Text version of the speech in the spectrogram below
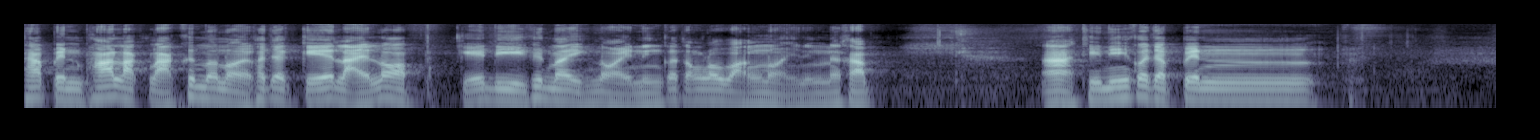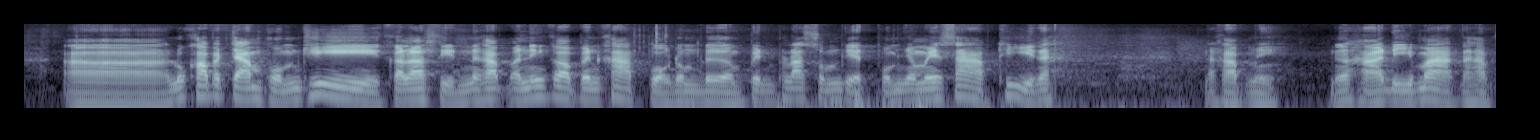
ถ้าเป็นพระหลักๆขึ้นมาหน่อยเขาจะเก๊หลายรอบเก๊ดีขึ้นมาอีกหน่อยหนึ่งก็ต้องระวังหน่อยหนึ่งนะครับอะทีนี้ก็จะเป็น ลูกค้าประจำผมที่กาลสินนะครับ อันนี้ก็เป็นคาบปวกเดิมๆ เป็นพระสมเด็จผมยังไม่ทราบที่นะนะครับนี่เนื้อหาดีมากนะครับ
